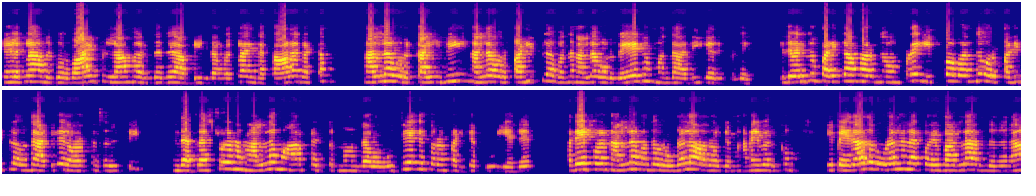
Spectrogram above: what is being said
எங்களுக்கெல்லாம் அதுக்கு ஒரு வாய்ப்பு இல்லாம இருந்தது அப்படின்றவங்களுக்கு எல்லாம் இந்த காலகட்டம் நல்ல ஒரு கல்வி நல்ல ஒரு படிப்புல வந்து நல்ல ஒரு வேகம் வந்து அதிகரிக்குது. இது வரைக்கும் படிக்காம இருந்தவங்க கூட இப்ப வந்து ஒரு படிப்புல வந்து அதிக கவனத்தை செலுத்தி இந்த பிளஸ் டூல நம்ம நல்ல மார்க் எடுத்துக்கணும்ன்ற ஒரு உத்வேகத்துடன் படிக்கக்கூடியது. அதே போல நல்ல வந்து ஒரு உடல் ஆரோக்கியம் அனைவருக்கும். இப்ப ஏதாவது ஒரு உடல்நல குறைபாடுலாம் இருந்ததுன்னா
